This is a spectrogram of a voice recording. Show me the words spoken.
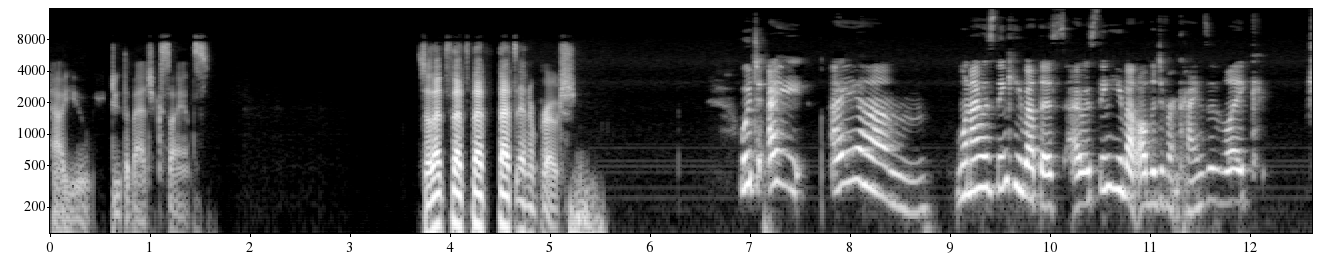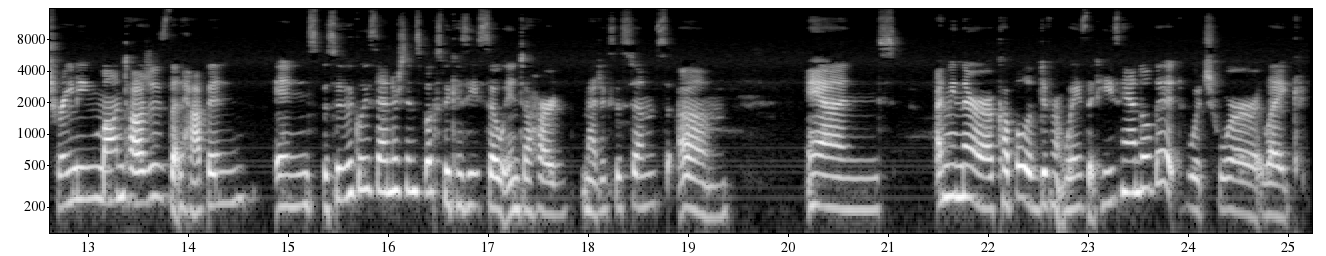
how you do the magic science. So that's that's that that's an approach. Which I I um when I was thinking about this, I was thinking about all the different kinds of like training montages that happen in specifically Sanderson's books because he's so into hard magic systems. Um and I mean there are a couple of different ways that he's handled it, which were like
